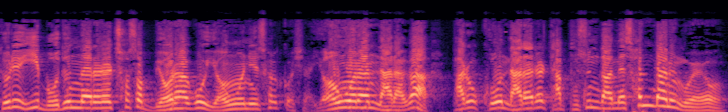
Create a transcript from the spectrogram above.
도리어 이 모든 나라를 쳐서 멸하고 영원히 설 것이라. 영원한 나라가 바로 그 나라를 다 부순 다음에 선다는 거예요.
